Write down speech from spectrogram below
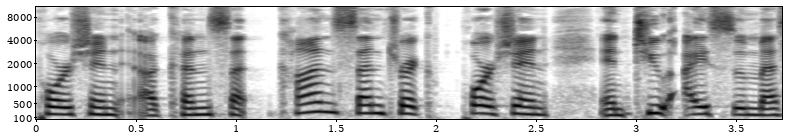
portion, a concent- concentric portion, and two isometric.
